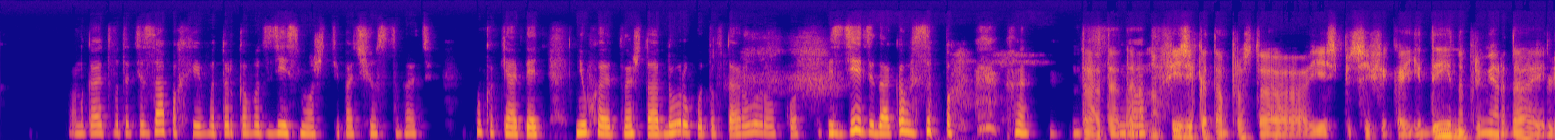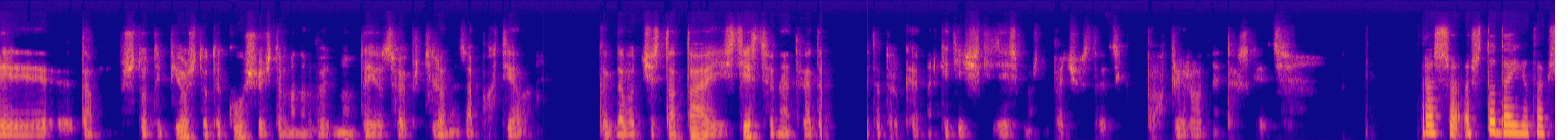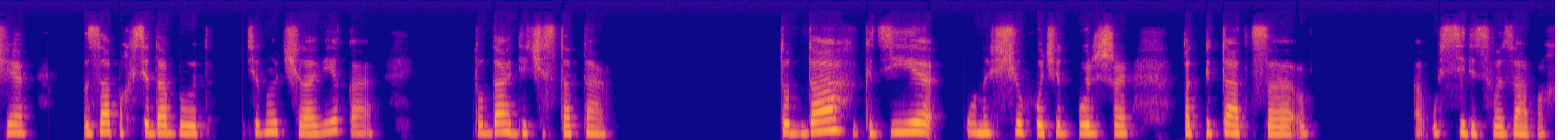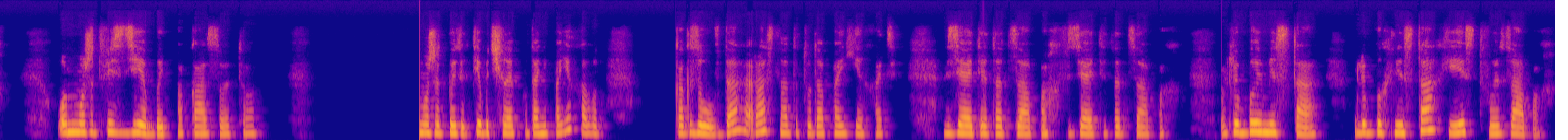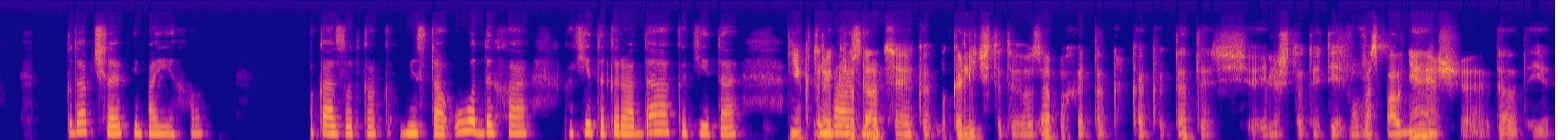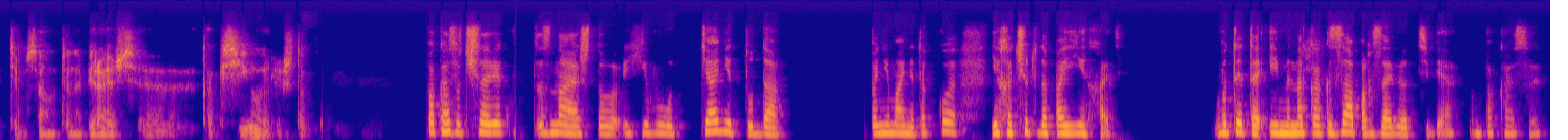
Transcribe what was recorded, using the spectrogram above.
Он говорит, вот эти запахи вы только вот здесь можете почувствовать. Ну, как я опять нюхаю, то что одну руку, то вторую руку. Везде одинаковый запах. Да, да, да. Вот. Ну, физика там просто есть специфика еды, например, да, или э, там что ты пьешь, что ты кушаешь, там она ну, дает свой определенный запах тела. Когда вот чистота естественная, то это, это только энергетически здесь можно почувствовать, запах природный, так сказать. Хорошо, а что дает вообще? Запах всегда будет тянуть человека туда, где чистота. Туда, где он еще хочет больше подпитаться, усилить свой запах. Он может везде быть, показывает он. Может быть, где бы человек куда ни поехал, вот как зов, да, раз надо туда поехать, взять этот запах, взять этот запах. В любые места, в любых местах есть твой запах. Куда бы человек не поехал. Показывают как места отдыха, какие-то города, какие-то Некоторая неважно. градация, как бы количество твоего запаха, это к- как когда ты или что-то ты его восполняешь, э, да, и тем самым ты набираешься э, как сила или что. Показывают человек, зная, что его тянет туда, понимание такое, я хочу туда поехать. Вот это именно как запах зовет тебя, он показывает.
